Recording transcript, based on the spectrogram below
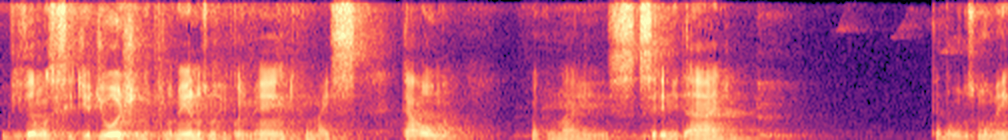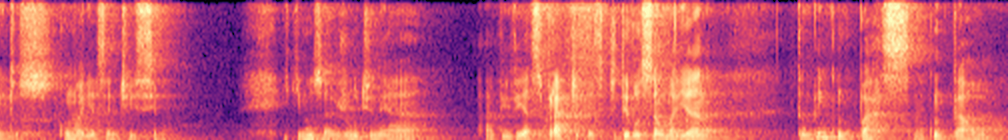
vivamos esse dia de hoje, né, pelo menos no recolhimento, com mais calma, né, com mais serenidade. Cada um dos momentos com Maria Santíssima. E que nos ajude né, a, a viver as práticas de devoção mariana também com paz, né, com calma.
